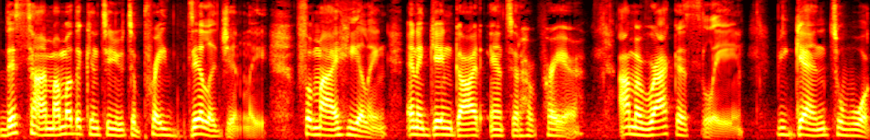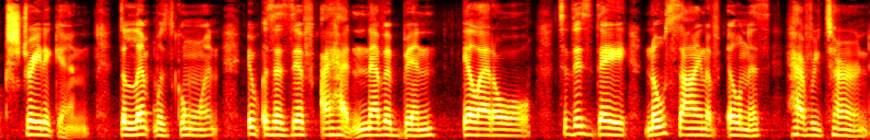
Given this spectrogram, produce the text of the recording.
This time, my mother continued to pray diligently for my healing, and again, God answered her prayer. I miraculously began to walk straight again. The limp was gone. It was as if I had never been ill at all. To this day, no sign of illness have returned.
